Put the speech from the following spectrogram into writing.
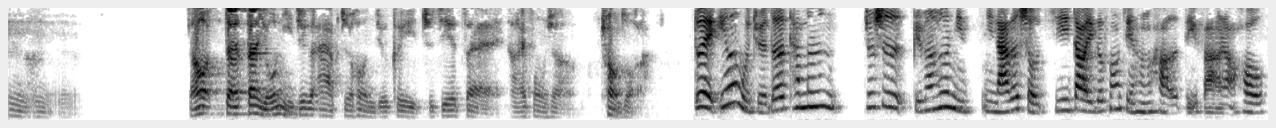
嗯嗯嗯。然后，但但有你这个 app 之后，你就可以直接在 iPhone 上创作了。对，因为我觉得他们就是，比方说你你拿着手机到一个风景很好的地方，然后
